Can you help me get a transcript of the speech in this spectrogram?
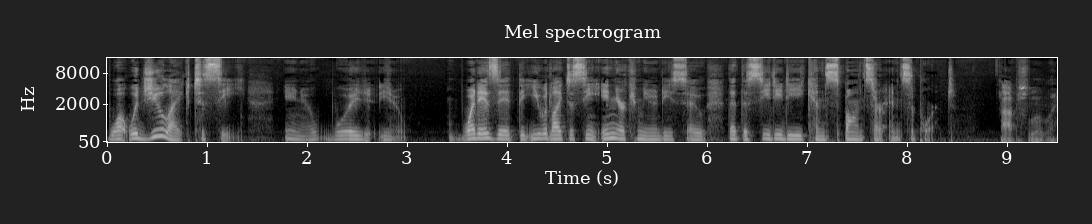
What would you like to see? You know, would, you know, what is it that you would like to see in your community so that the CDD can sponsor and support? Absolutely.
